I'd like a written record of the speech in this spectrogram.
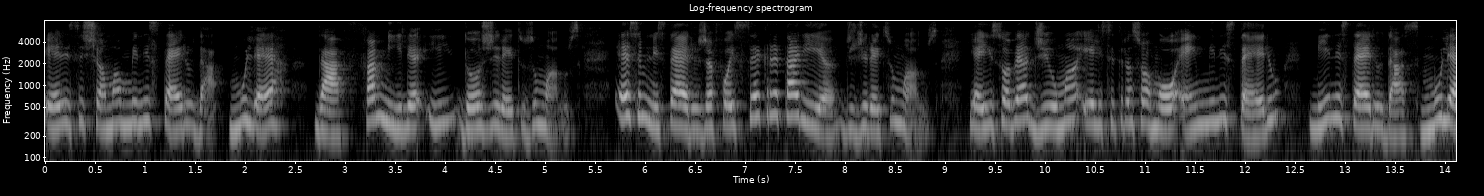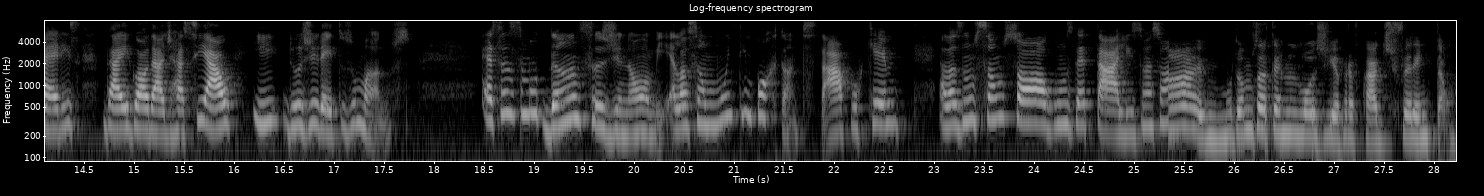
ele se chama Ministério da Mulher, da Família e dos Direitos Humanos. Esse ministério já foi Secretaria de Direitos Humanos. E aí, sob a Dilma, ele se transformou em Ministério, Ministério das Mulheres, da Igualdade Racial e dos Direitos Humanos. Essas mudanças de nome, elas são muito importantes, tá? Porque elas não são só alguns detalhes, não é só... Ah, mudamos a terminologia para ficar diferentão.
